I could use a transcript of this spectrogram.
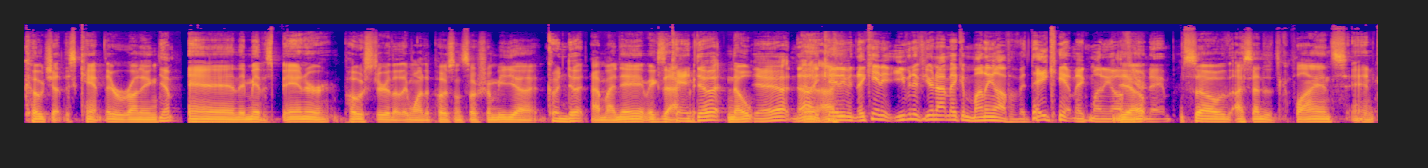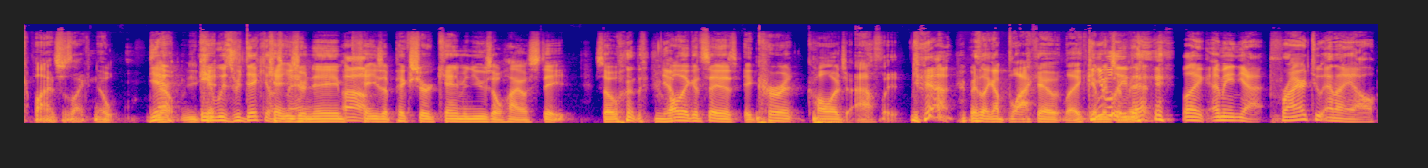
coach at this camp they were running. Yep. And they made this banner poster that they wanted to post on social media. Couldn't do it. Had my name exactly. Can't do it. Nope. Yeah, no, they can't I- even. They can't even if you're not making money off of it. They can't make money off your name. So I sent it to compliance, and compliance was like, "Nope, Yeah, no, it was ridiculous, Can't use your name. Oh. Can't use a picture. Can't even use Ohio State." So all they could say is a current college athlete Yeah, with like a blackout like. can you believe that? like, I mean, yeah. Prior to NIL,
